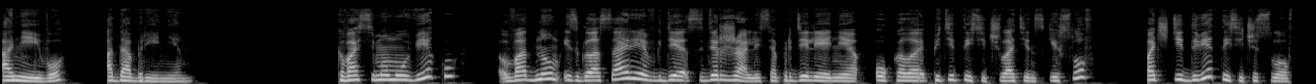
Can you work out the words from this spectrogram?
а не его одобрением. К VIII веку в одном из глоссариев, где содержались определения около 5000 латинских слов, почти 2000 слов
